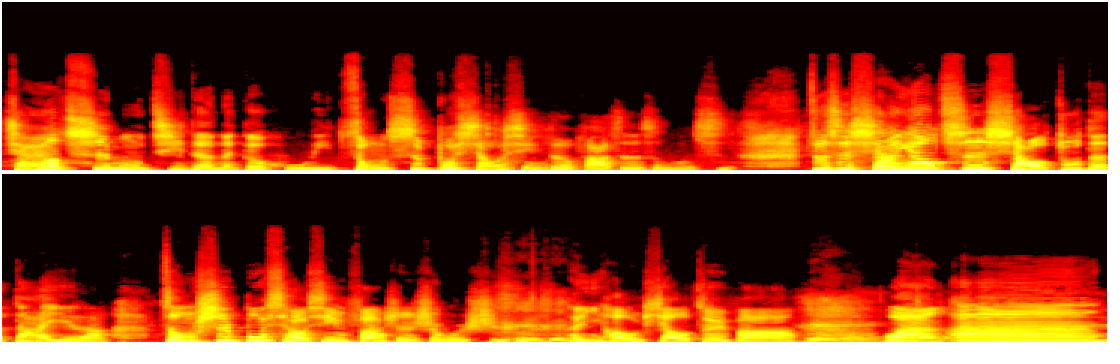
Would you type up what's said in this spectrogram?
想要吃母鸡的那个狐狸，总是不小心的发生什么事；这是想要吃小猪的大野狼，总是不小心发生什么事，很好笑，对吧？晚安。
